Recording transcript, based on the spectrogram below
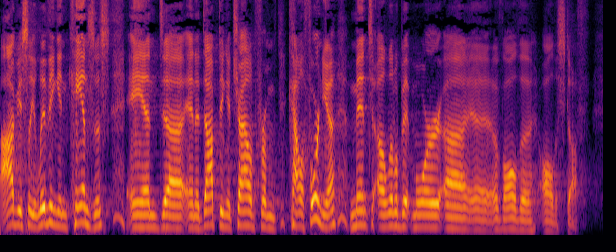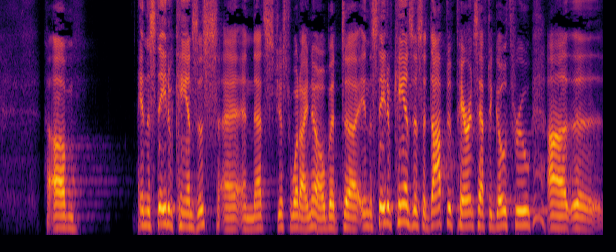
Obviously, living in Kansas and uh, and adopting a child from California meant a little bit more uh, of all the all the stuff. Um, in the state of Kansas, uh, and that's just what I know, but uh, in the state of Kansas, adoptive parents have to go through uh, the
